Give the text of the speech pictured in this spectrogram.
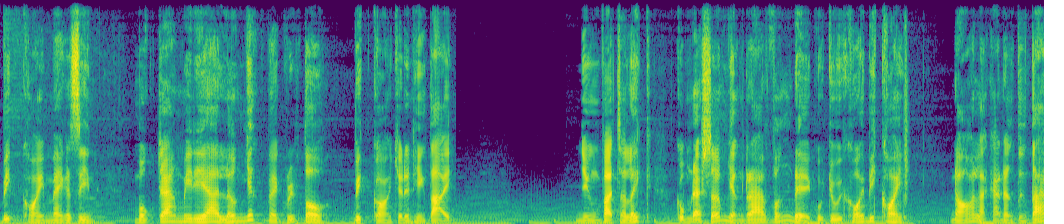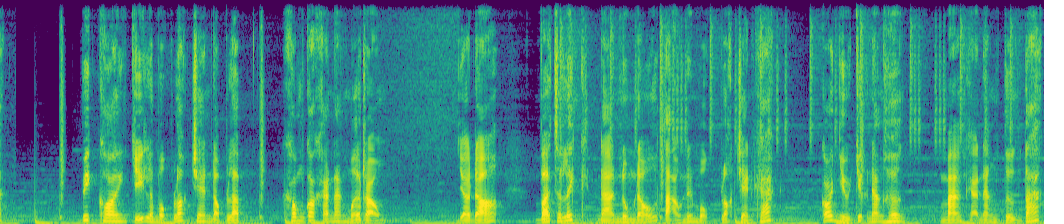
Bitcoin Magazine, một trang media lớn nhất về crypto, Bitcoin cho đến hiện tại. Nhưng Vitalik cũng đã sớm nhận ra vấn đề của chuỗi khối Bitcoin, đó là khả năng tương tác. Bitcoin chỉ là một blockchain độc lập, không có khả năng mở rộng. Do đó, Vitalik đã nung nấu tạo nên một blockchain khác, có nhiều chức năng hơn, mang khả năng tương tác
